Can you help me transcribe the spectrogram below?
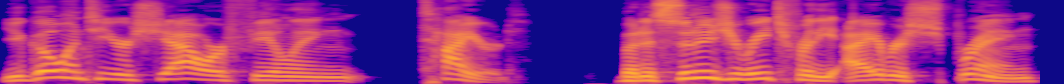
You go into your shower feeling tired, but as soon as you reach for the Irish Spring,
